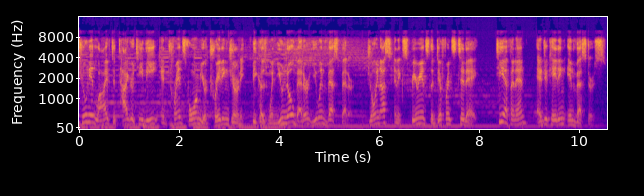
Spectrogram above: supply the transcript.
Tune in live to Tiger TV and transform your trading journey because when you know better, you invest better. Join us and experience the difference today. TFNN, educating investors.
